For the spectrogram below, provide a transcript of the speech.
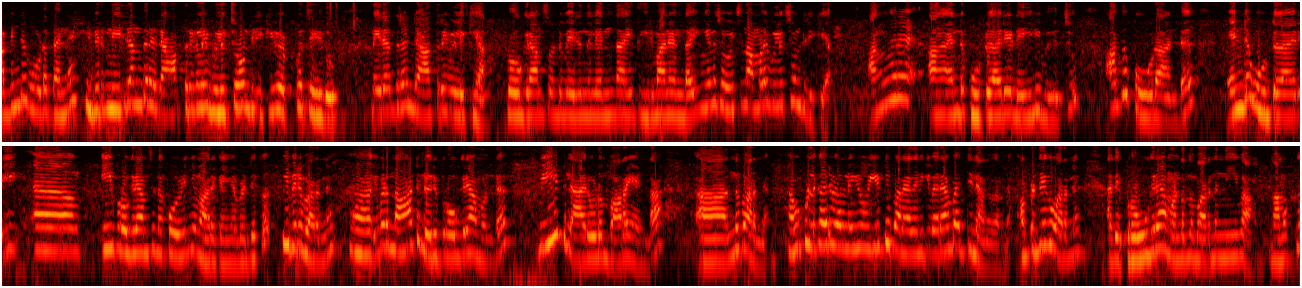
അതിന്റെ കൂടെ തന്നെ ഇവർ നിരന്തരം വിളിച്ചുകൊണ്ടിരിക്കുക വിളിച്ചുകൊണ്ടിരിക്കുകയൊക്കെ ചെയ്തു. നിരന്തരം രാത്രി വിളിക്കുക. പ്രോഗ്രാംസ് കൊണ്ട് വരുന്നില്ല എന്തായി തീരുമാനം എന്തായി ഇങ്ങനെ ചോദിച്ച് നമ്മളെ വിളിച്ചുകൊണ്ടിരിക്കുക അങ്ങനെ എന്റെ കൂട്ടുകാരെ ഡെയിലി വിളിച്ചു. അത് കൂടാണ്ട് എന്റെ കൂട്ടുകാരി ഈ പ്രോഗ്രാംസിനൊക്കെ ഒഴിഞ്ഞു മാറി കഴിഞ്ഞപ്പോഴത്തേക്ക് ഇവർ പറഞ്ഞു ഇവിടെ നാട്ടിലൊരു പ്രോഗ്രാം ഉണ്ട് വീട്ടിൽ ആരോടും പറയണ്ട എന്ന് പറഞ്ഞു. അപ്പൊ പുള്ളിക്കാർ പറഞ്ഞു "അയ്യോ, വീട്ടിൽ പറയാതെ എനിക്ക് വരാൻ പറ്റില്ല എന്ന് പറഞ്ഞു. അപ്പോഴത്തേക്ക് പറഞ്ഞു അതെ പ്രോഗ്രാം ഉണ്ടെന്ന് പറഞ്ഞു നീ വാ. നമുക്ക്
